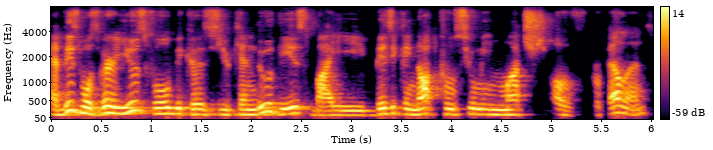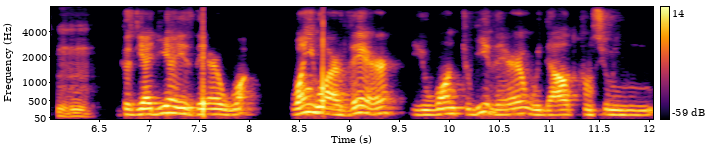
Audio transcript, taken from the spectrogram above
And this was very useful because you can do this by basically not consuming much of propellant. Mm-hmm. Because the idea is there, when you are there, you want to be there without consuming,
